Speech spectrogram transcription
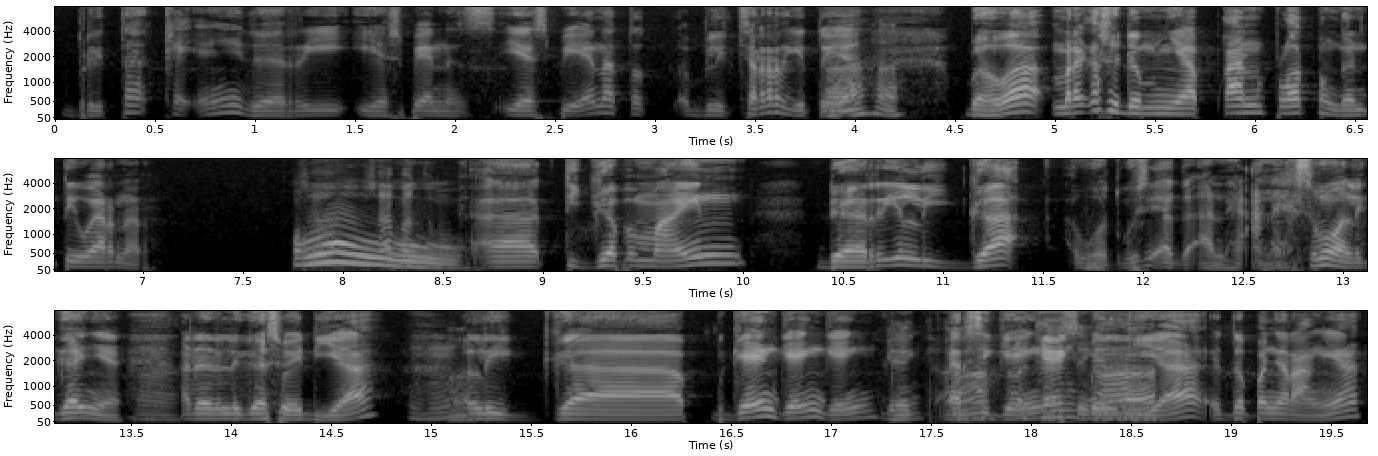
berita kayaknya dari E ESPN ESPN atau Bleacher gitu ya, Ah, ah. bahwa mereka sudah menyiapkan plot pengganti Werner. siapa tuh? Oh. Eh, tiga pemain dari liga buat gue sih agak aneh-aneh semua liganya. Ah. Ada Liga Swedia, Mhm. Liga Geng Geng Geng, Geng. RC Ah, Geng, Geng, Belgia itu penyerangnya,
